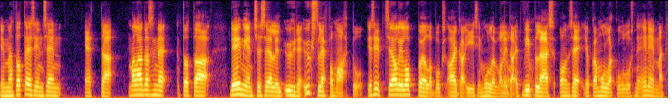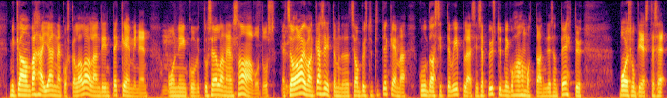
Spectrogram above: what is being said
ja mä totesin sen, että mä laitan sinne tota, Damien Chazelle yhden, yksi leffa mahtuu. Ja sitten se oli loppujen lopuksi aika easy mulle valita, että Whiplash on se, joka mulla kuuluu sinne enemmän. Mikä on vähän jännä, koska La La Landin tekeminen mm. on niin kuin vittu sellainen saavutus, että se on aivan käsittämätöntä, että se on pystytty tekemään, kun taas sitten Whiplash, sä pystyt niin kuin hahmottaa, miten se on tehty, pois lukien sitten se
